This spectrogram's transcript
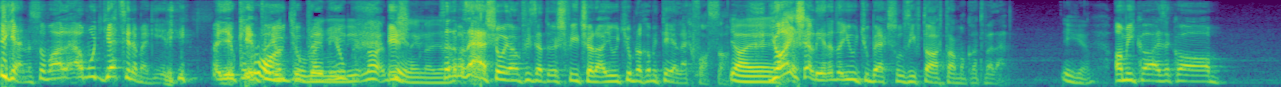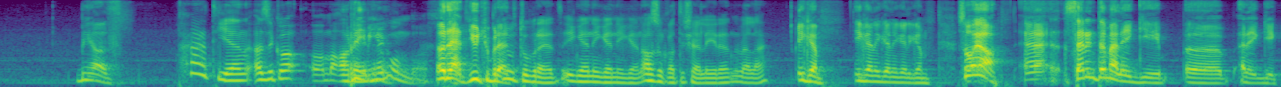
Igen, szóval amúgy gecire megéri. Egyébként a Rohadtul YouTube Premium. megéri. Na, és nagyon. szerintem az első olyan fizetős feature a YouTube-nak, ami tényleg fasza. Ja, ja, ja. ja és eléred a YouTube exkluzív tartalmakat vele. Igen. amik a, ezek a... Mi az? Hát ilyen, ezek a, a, a. Redre gondolsz? A Red, YouTube Red. YouTube Red. Igen, igen, igen. Azokat is eléred vele. Igen, igen, igen, igen, igen. Szóval, ja, eh, szerintem eléggé, eléggé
